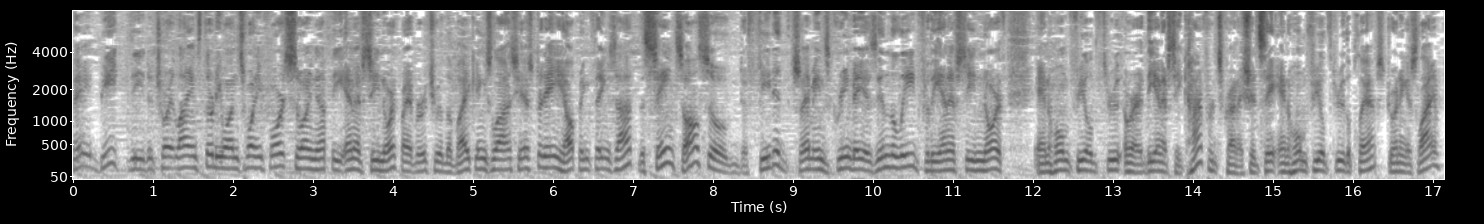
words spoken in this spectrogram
They beat the Detroit Lions 31-24, sewing up the NFC North by virtue of the Vikings loss yesterday, helping things out. The Saints also defeated, so that means Green Bay is in the lead for the NFC North and home field through, or the NFC Conference crown, I should say, and home field through the playoffs. Joining us live,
